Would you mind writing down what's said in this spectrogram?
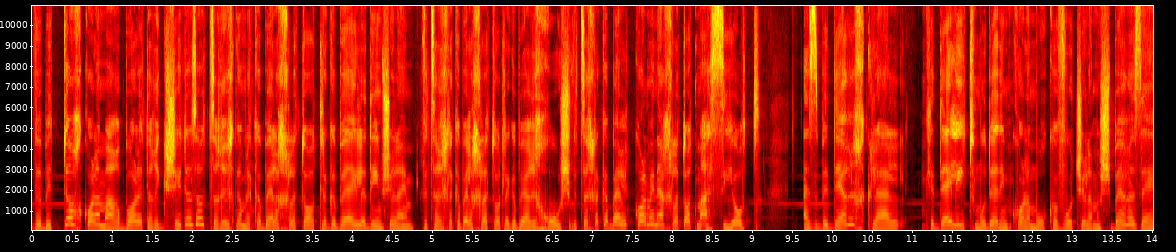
ובתוך כל המערבולת הרגשית הזאת צריך גם לקבל החלטות לגבי הילדים שלהם, וצריך לקבל החלטות לגבי הרכוש, וצריך לקבל כל מיני החלטות מעשיות. אז בדרך כלל, כדי להתמודד עם כל המורכבות של המשבר הזה,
